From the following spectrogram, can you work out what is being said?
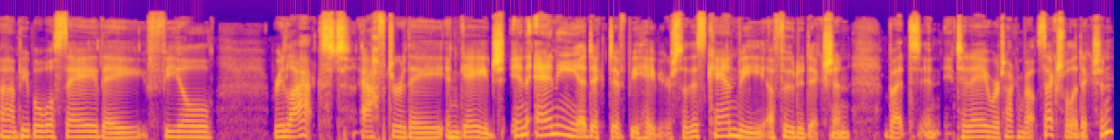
Uh, people will say they feel relaxed after they engage in any addictive behavior. So this can be a food addiction, but in, today we're talking about sexual addiction.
